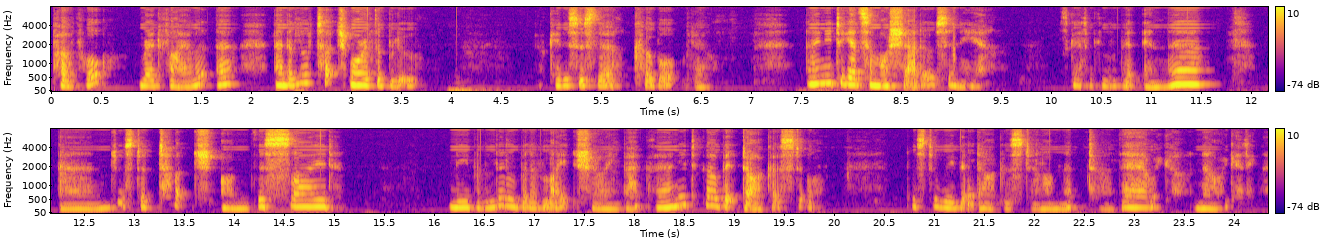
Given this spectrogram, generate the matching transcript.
purple, red-violet there, and a little touch more of the blue. Okay, this is the cobalt blue. And I need to get some more shadows in here. Let's get a little bit in there, and just a touch on this side. Leave a little bit of light showing back there. I need to go a bit darker still. Just a wee bit darker still on that tone. There we go. Now we're getting there.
